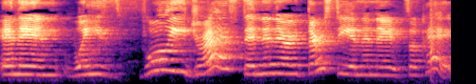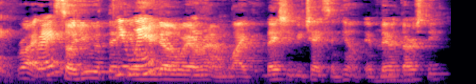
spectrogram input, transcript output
And then when he's fully dressed, and then they're thirsty, and then they're- it's okay. Right. Right. So you would think You it would be the other way around. Like they should be chasing him. If they're mm-hmm. thirsty,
